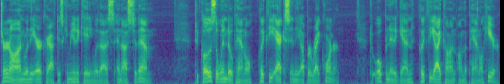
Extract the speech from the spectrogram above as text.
turn on when the aircraft is communicating with us and us to them. To close the window panel, click the X in the upper right corner. To open it again, click the icon on the panel here.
